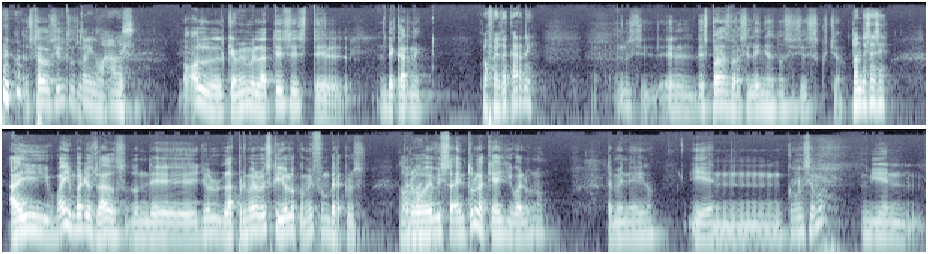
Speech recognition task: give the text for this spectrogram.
que- Está 200. la- Estoy, no mames. No, el que a mí me late es este, el de carne. Buffet de carne. No sé, el de espadas brasileñas, no sé si has escuchado. ¿Dónde es ese? Hay, hay en varios lados donde yo, la primera vez que yo lo comí fue en Veracruz. Oh, Pero he visto, en Tula que hay igual uno. También he ido. Y en, ¿cómo se llama? Y en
